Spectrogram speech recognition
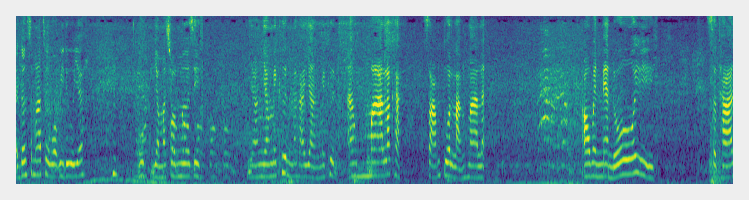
I don't matter what we do yeah อุ๊ยอย่ามาชนมือสิ ยังยังไม่ขึ้นนะคะ ยังไม่ขึ้น เอามาแล้วค่ะ สามตัวหลังมาแล้ว เอาแมนแมนๆโดยสถาน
